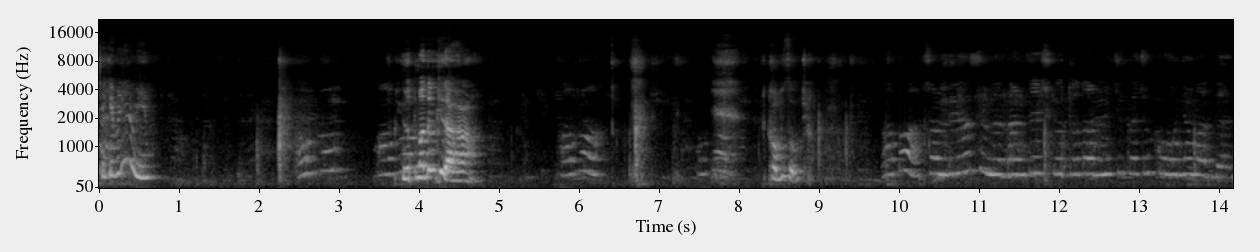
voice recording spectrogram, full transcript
Çekebilir miyim? Yutmadım ki daha. Baba, Kabız olacağım. baba sen biliyorsun da ben de kutudan hiç kaşık oynamadım.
